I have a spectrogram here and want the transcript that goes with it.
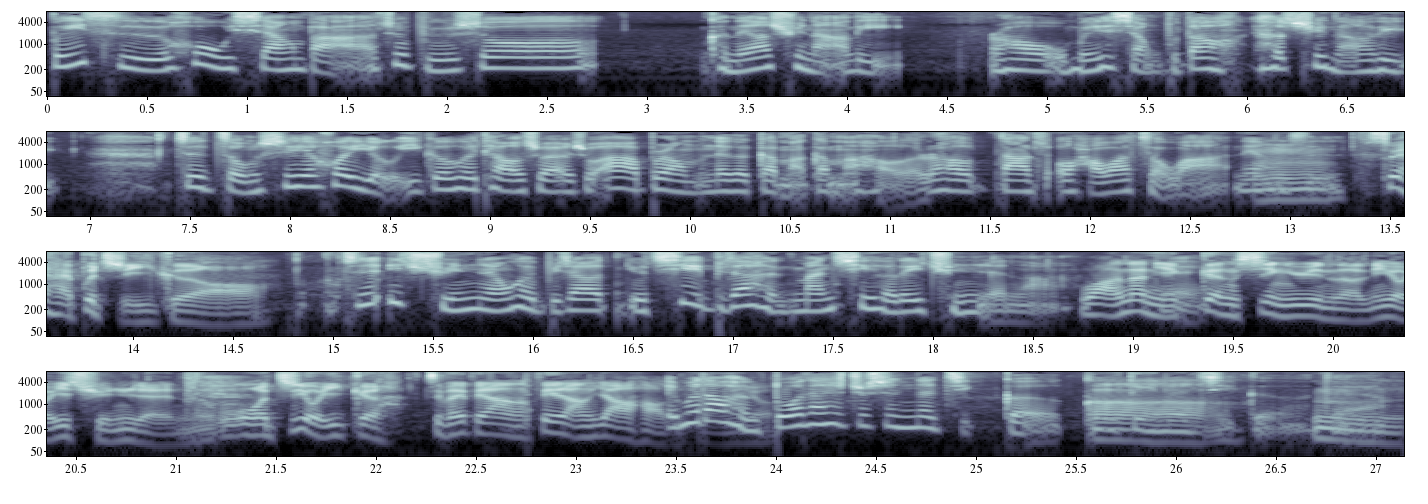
彼此互相吧，就比如说可能要去哪里，然后我们也想不到要去哪里，就总是会有一个会跳出来说啊，不然我们那个干嘛干嘛好了，然后大家说哦好啊走啊那样子，嗯，所以还不止一个哦。其实一群人会比较有契，比较很蛮契合的一群人啦。哇，那你更幸运了，你有一群人，我只有一个，这非非常非常要好没有到很。多，但是就是那几个固定那几个，对啊，嗯，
